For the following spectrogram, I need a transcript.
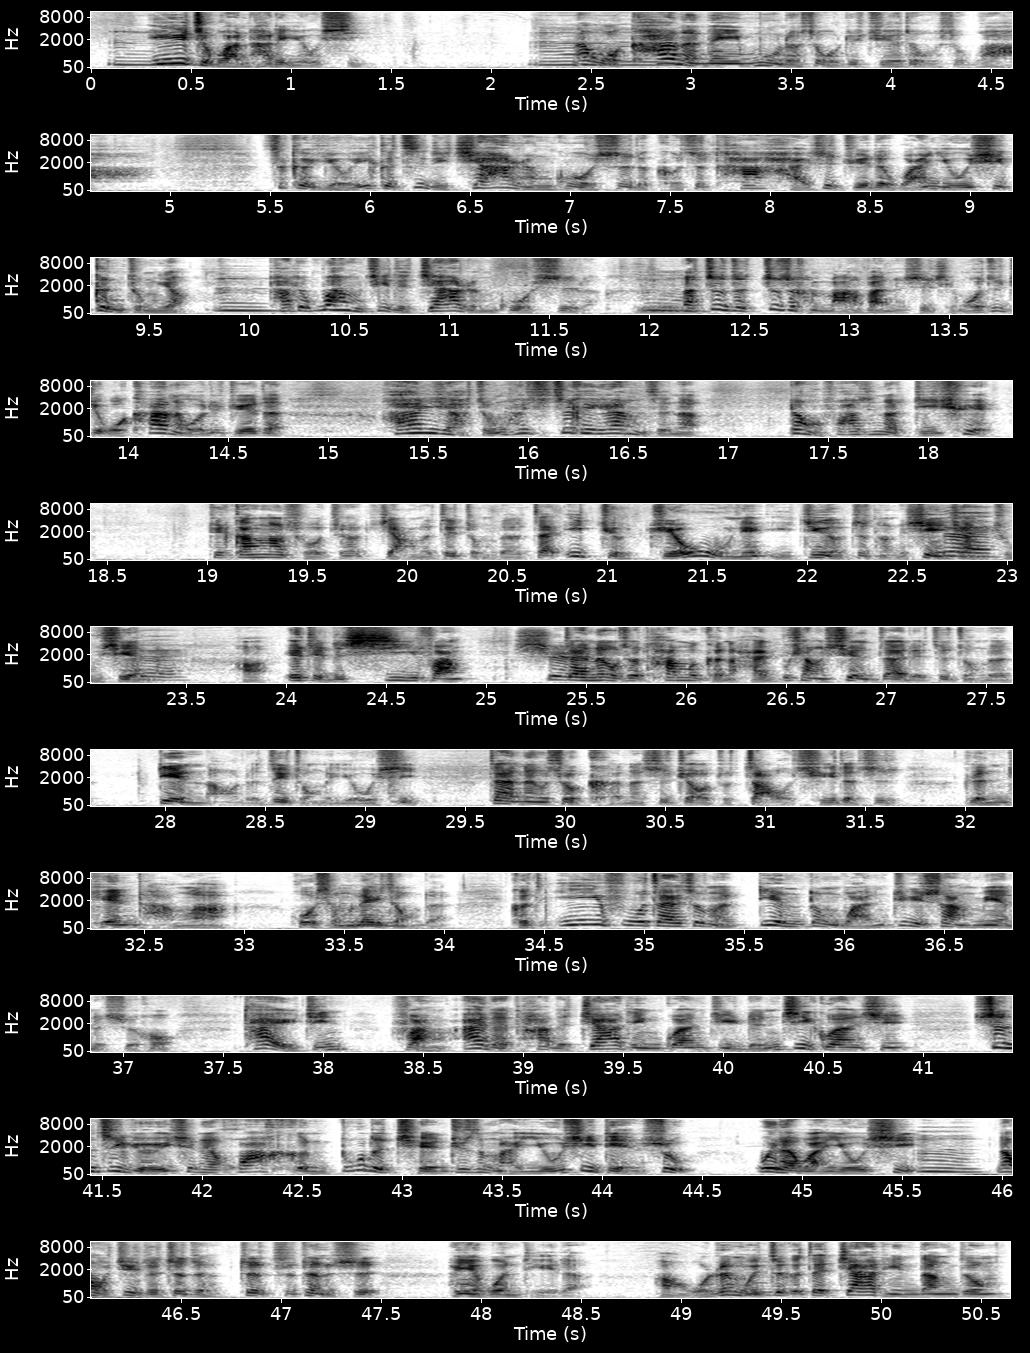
嗯一直玩他的游戏。那我看了那一幕的时候，我就觉得，我说哇，这个有一个自己家人过世的，可是他还是觉得玩游戏更重要。嗯他都忘记了家人过世了。嗯那这是这是很麻烦的事情。我就觉我看了，我就觉得，哎呀，怎么会是这个样子呢？但我发现了，的确，就刚刚所讲的这种的，在一九九五年已经有这种的现象出现了。好，而且是西方，是在那个时候，他们可能还不像现在的这种的电脑的这种的游戏，在那个时候可能是叫做早期的是任天堂啦、或什么那种的。可是依附在这种电动玩具上面的时候，他已经妨碍了他的家庭关系、人际关系，甚至有一些人花很多的钱就是买游戏点数，为了玩游戏。嗯，那我记得这这这这真的是很有问题的。好，我认为这个在家庭当中，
